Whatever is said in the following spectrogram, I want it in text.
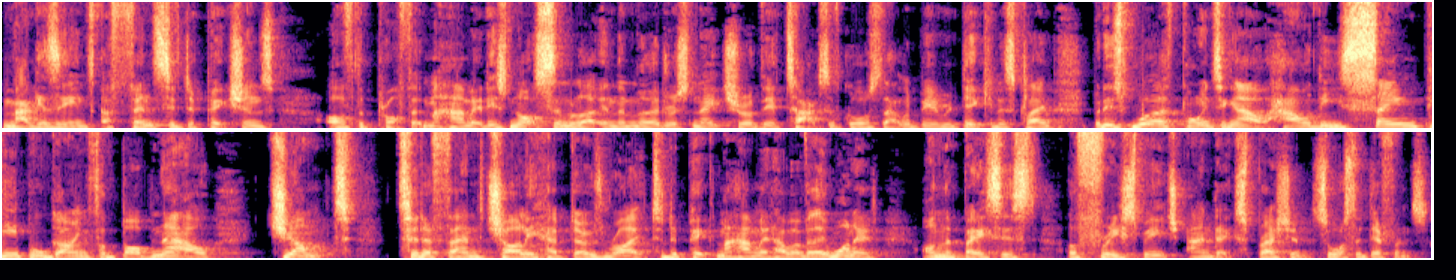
magazine's offensive depictions of the Prophet Muhammad. It's not similar in the murderous nature of the attacks, of course, that would be a ridiculous claim, but it's worth pointing out how these same people going for Bob now jumped to defend Charlie Hebdo's right to depict Muhammad however they wanted on the basis of free speech and expression. So what's the difference?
